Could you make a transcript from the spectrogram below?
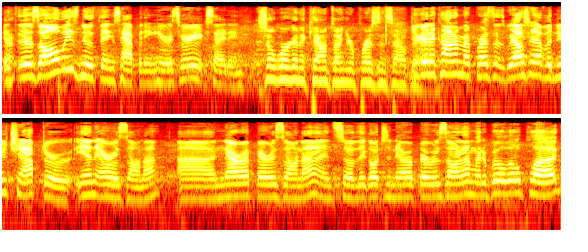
It, there's always new things happening here. It's very exciting. So we're going to count on your presence out there. You're going to count on my presence. We also have a new chapter in Arizona, uh, NAHREP Arizona, and so if they go to NAHREP Arizona, I'm going to put a little plug,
